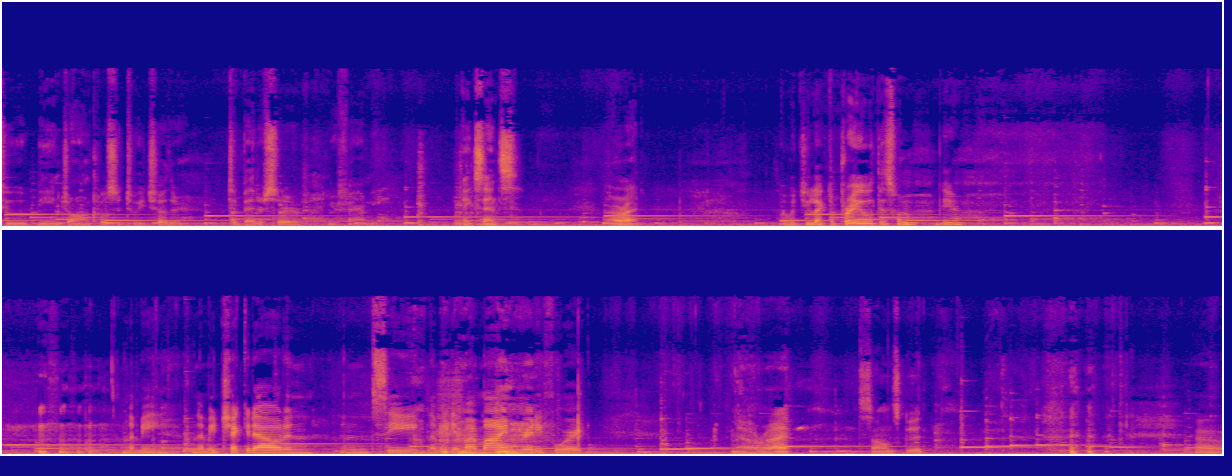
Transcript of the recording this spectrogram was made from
two being drawn closer to each other to better serve your family. Make sense? All right. So would you like to pray with this one, dear? let me yeah. let me check it out and and see. Let me get my mind ready for it. All right. Sounds good. uh,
